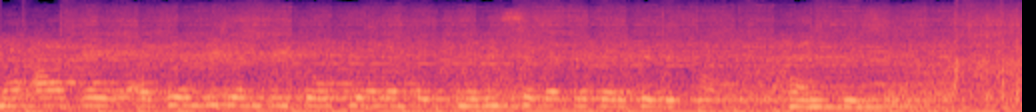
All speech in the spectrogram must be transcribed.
मैं आगे ट्वेंटी ट्वेंटी टोक्यो ओलंपिक्स में भी से बैठे करके दिखाऊँ थैंक यू सर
